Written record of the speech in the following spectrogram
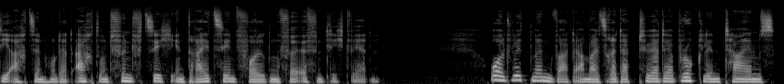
die 1858 in 13 Folgen veröffentlicht werden. Walt Whitman war damals Redakteur der Brooklyn Times,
